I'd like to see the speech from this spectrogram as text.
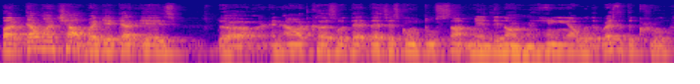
but that one child right there that is uh, an outcast or that that's just going through something and they're not hanging out with the rest of the crew.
